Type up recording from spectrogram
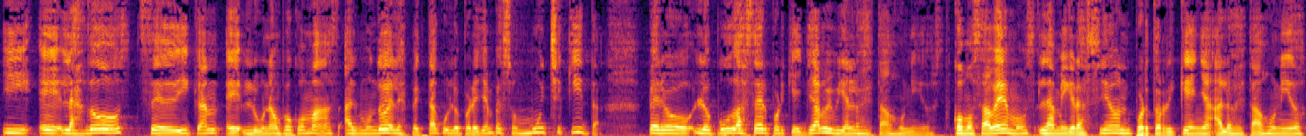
y eh, las dos se dedican, eh, Luna un poco más, al mundo del espectáculo, pero ella empezó muy chiquita pero lo pudo hacer porque ya vivía en los Estados Unidos. Como sabemos, la migración puertorriqueña a los Estados Unidos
